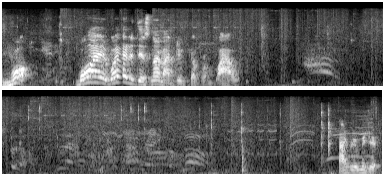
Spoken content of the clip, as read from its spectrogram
What? Why? Where did this Nomad dude come from? Wow. Angry midget.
